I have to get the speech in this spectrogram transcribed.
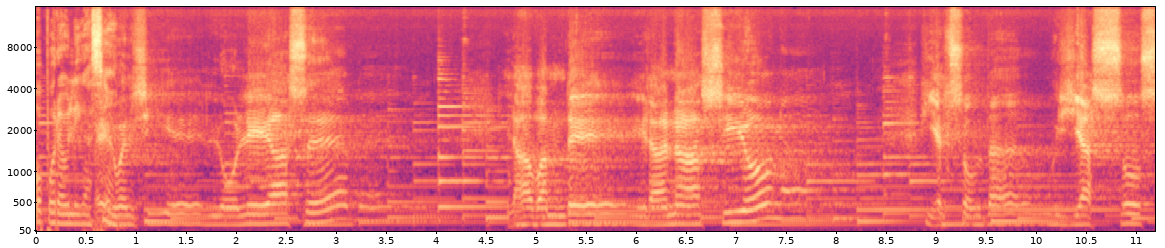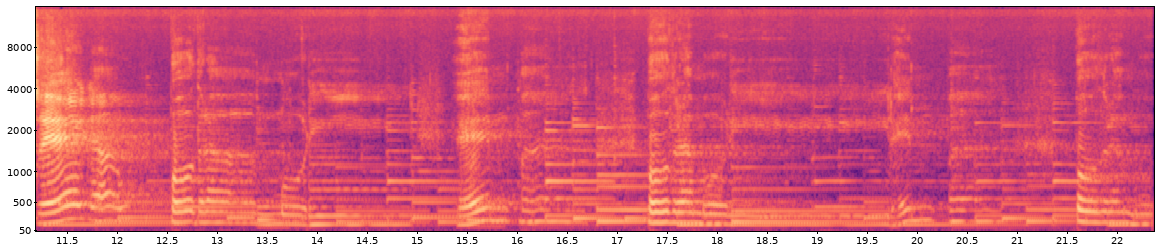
o por obligación. El cielo le hace la bandera nacional y el soldado ya sosegado podrá morir en paz podrá morir, en paz podrá morir,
